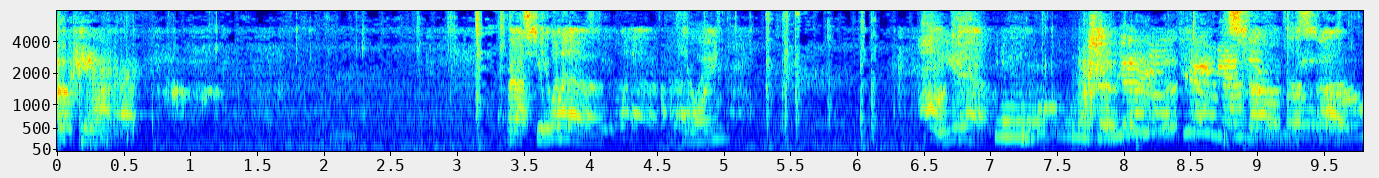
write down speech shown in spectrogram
Okay, alright. Russ, you wanna join? Oh, yeah. So, guys, let's name Let's go, let's go.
